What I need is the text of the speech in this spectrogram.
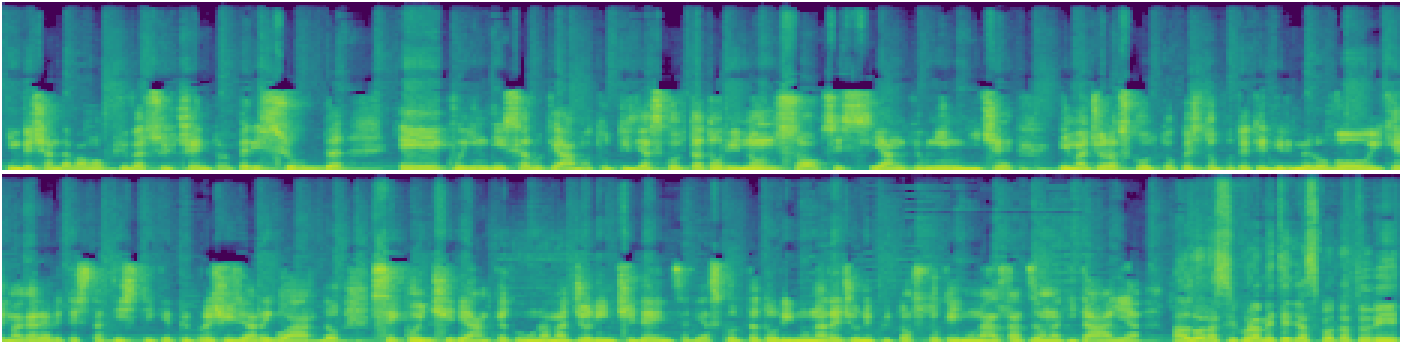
invece andavamo più verso il centro per il sud e quindi salutiamo tutti gli ascoltatori, non so se sia anche un indice di maggior ascolto, questo potete dirmelo voi che magari avete statistiche più precise al riguardo, se coincide anche con una maggiore incidenza di ascoltatori in una regione piuttosto che in un'altra zona d'Italia. Allora, sicuramente gli ascoltatori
